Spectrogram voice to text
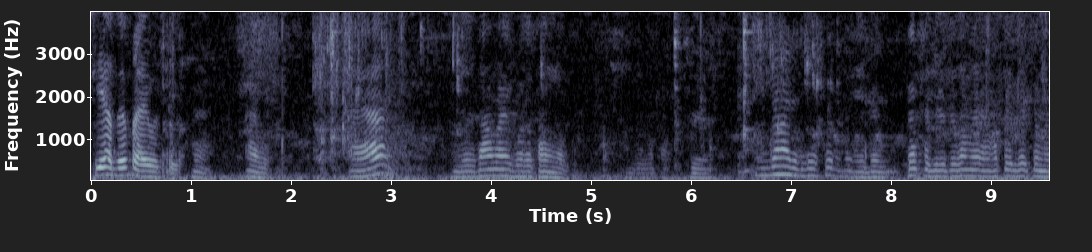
কি আছে তাই বলছি হ্যাঁ হাই বসছে আয়া জামাই করে থামলো হ্যাঁ ব্যবসা দিলে তো জামাই হাতে যেত না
